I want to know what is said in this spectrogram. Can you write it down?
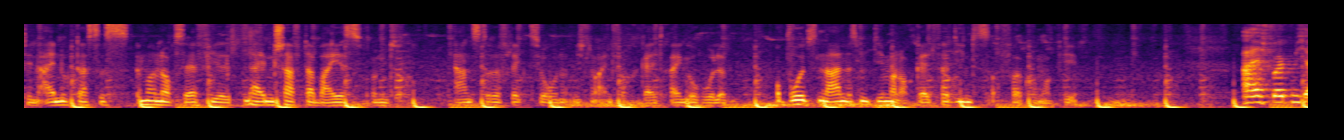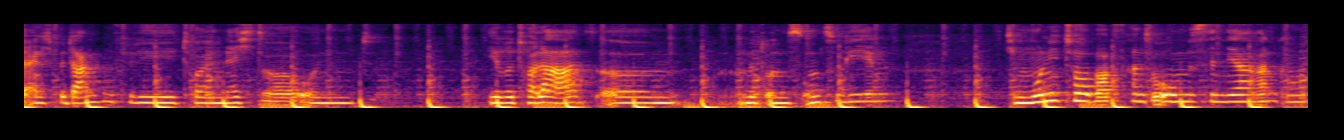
den Eindruck, dass es immer noch sehr viel Leidenschaft dabei ist und ernste Reflexion und nicht nur einfach Geld reingehole. Obwohl es ein Laden ist, mit dem man auch Geld verdient, ist auch vollkommen okay. Ah, ich wollte mich eigentlich bedanken für die tollen Nächte und ihre tolle Art, ähm, mit uns umzugehen. Die Monitorbox kannst du oben ein bisschen näher rankommen.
